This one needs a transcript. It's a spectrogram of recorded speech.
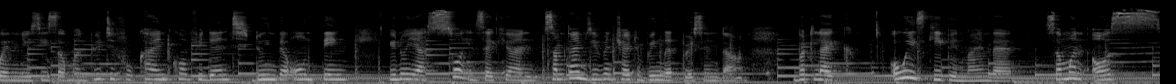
when you see someone beautiful, kind, confident, doing their own thing, you know, you're so insecure, and sometimes you even try to bring that person down. But, like, always keep in mind that someone else's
